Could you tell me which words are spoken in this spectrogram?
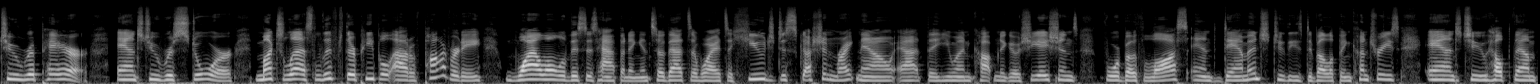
to repair and to restore, much less lift their people out of poverty while all of this is happening. And so that's why it's a huge discussion right now at the UN COP negotiations for both loss and damage to these developing countries and to help them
